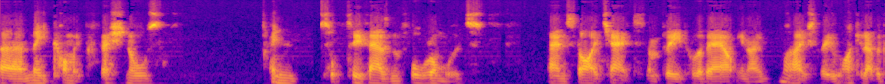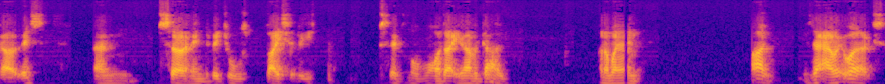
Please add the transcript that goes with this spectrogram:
uh, meet comic professionals in sort of 2004 onwards and started chatting to some people about, you know, well, actually, I could have a go at this. And certain individuals basically said, "Well, why don't you have a go?" And I went, "Oh, is that how it works?"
